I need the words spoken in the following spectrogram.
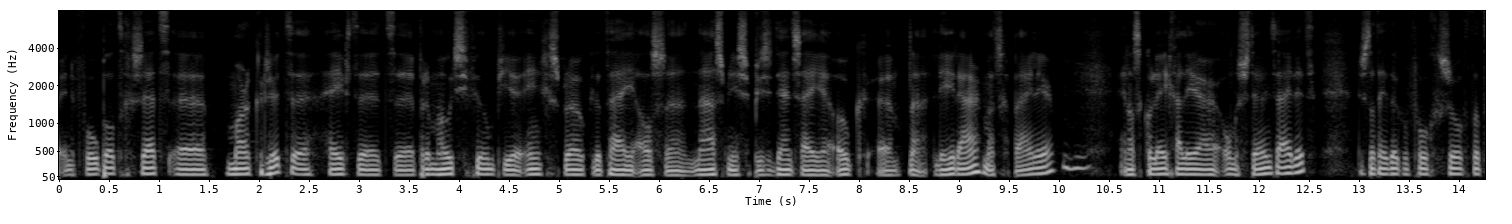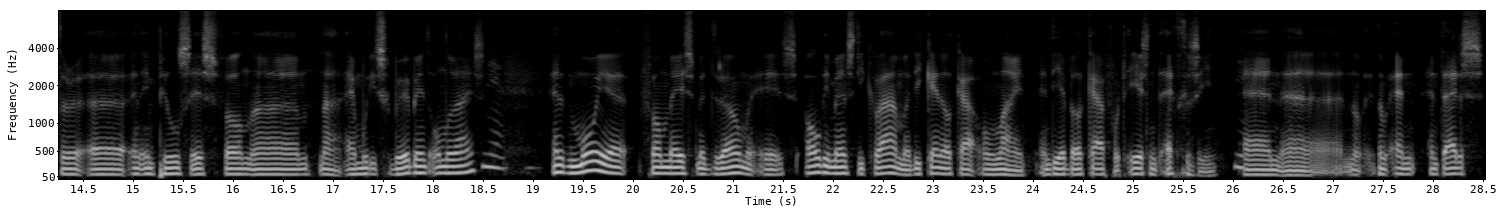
in de voorbeeld gezet. Mark Rutte heeft het promotiefilmpje ingesproken dat hij als naast minister-president zei ook nou, leraar, maatschappijleer. Mm -hmm. En als collega-leraar ondersteunt hij dit. Dus dat heeft ook ervoor gezorgd dat er een impuls is van, nou, er moet iets gebeuren binnen het onderwijs. Ja. En het mooie van Meest met Dromen is, al die mensen die kwamen, die kennen elkaar online. En die hebben elkaar voor het eerst in het echt gezien. Ja. En, uh, en, en tijdens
